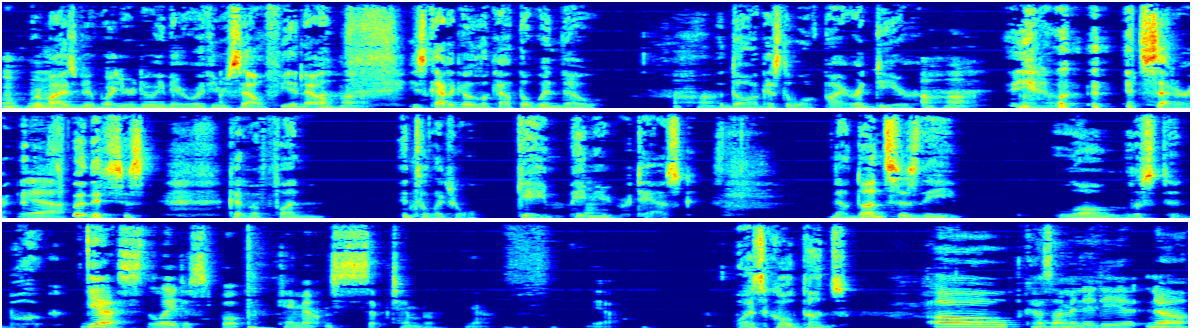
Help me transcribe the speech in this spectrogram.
Mhm. reminds me of what you're doing there with yourself. You know, Uh-huh. he's got to go look out the window. Uh-huh. A dog has to walk by or a deer, Uh-huh. you know, etc. Yeah. But it's just kind of a fun intellectual game, maybe Mhm. or task. Now, Dunce is the long listed book. Yes, the latest book came out in September. Yeah. Yeah. Why is it called Dunce? Oh, because I'm an idiot. No,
